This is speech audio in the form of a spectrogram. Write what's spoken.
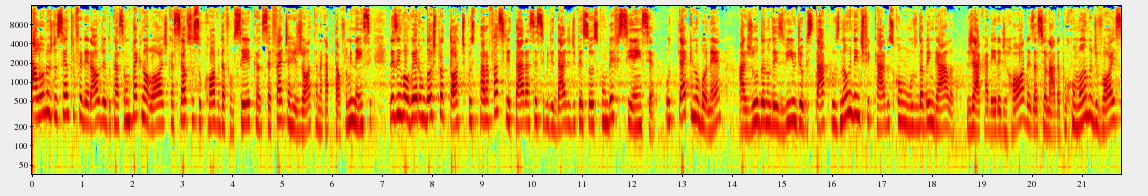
Alunos do Centro Federal de Educação Tecnológica Celso Sukov da Fonseca, Cefet RJ, na capital fluminense, desenvolveram dois protótipos para facilitar a acessibilidade de pessoas com deficiência. O Tecnoboné ajuda no desvio de obstáculos não identificados com o uso da bengala. Já a cadeira de rodas, acionada por comando de voz,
